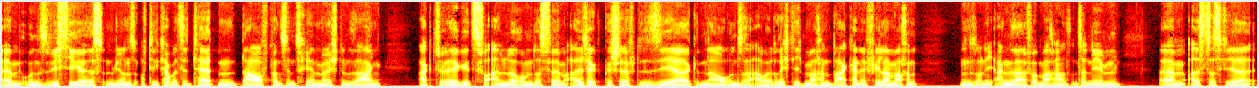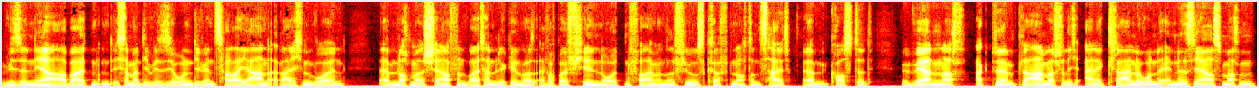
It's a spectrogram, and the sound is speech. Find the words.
ähm, uns wichtiger ist und wir uns auf die Kapazitäten darauf konzentrieren möchten und sagen, aktuell geht es vor allem darum, dass wir im Alltagsgeschäft sehr genau unsere Arbeit richtig machen, da keine Fehler machen und uns auch nicht Angreifer machen als Unternehmen, ähm, als dass wir visionär arbeiten und ich sage mal, die Vision, die wir in zwei, Jahren erreichen wollen, ähm, nochmal schärfen und weiterentwickeln, weil es einfach bei vielen Leuten, vor allem unseren Führungskräften, auch dann Zeit ähm, kostet. Wir werden nach aktuellem Plan wahrscheinlich eine kleine Runde Ende des Jahres machen.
